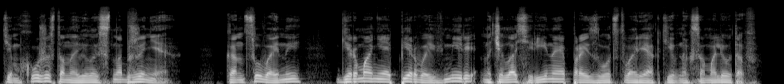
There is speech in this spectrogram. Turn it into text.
тем хуже становилось снабжение. К концу войны Германия первой в мире начала серийное производство реактивных самолетов.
